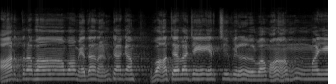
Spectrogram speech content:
ఆర్ద్రభావమెదనంటగా వాతెర చేర్చి పిల్వమామ్మయే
